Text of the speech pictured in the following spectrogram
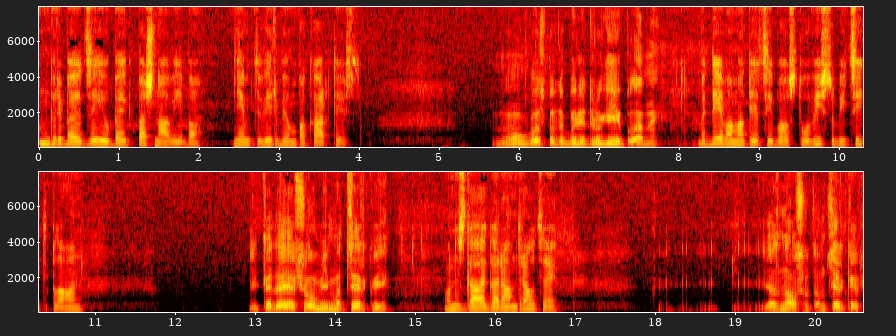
Un gribēju dzīvi beigt pašnāvībā, ņemt virvi un pakārties. Но у Господа были другие планы. Bet dievam attiecībā uz to visu bija citi plāni. И когда я шел мимо церкви, Un es gāju garām draudzē. Я знал, что там церковь,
